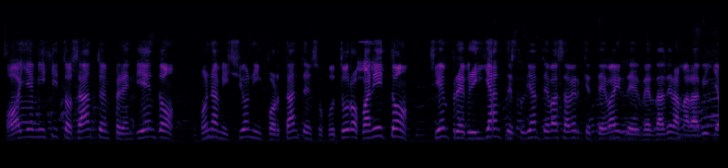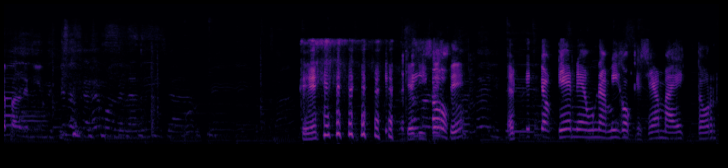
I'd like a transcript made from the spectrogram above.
Oye, mijito santo, emprendiendo una misión importante en su futuro. Juanito, siempre brillante estudiante, vas a ver que te va a ir de verdadera maravilla, padre mío. ¿Qué? ¿Qué dice usted? El niño tiene un amigo que se llama Héctor,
